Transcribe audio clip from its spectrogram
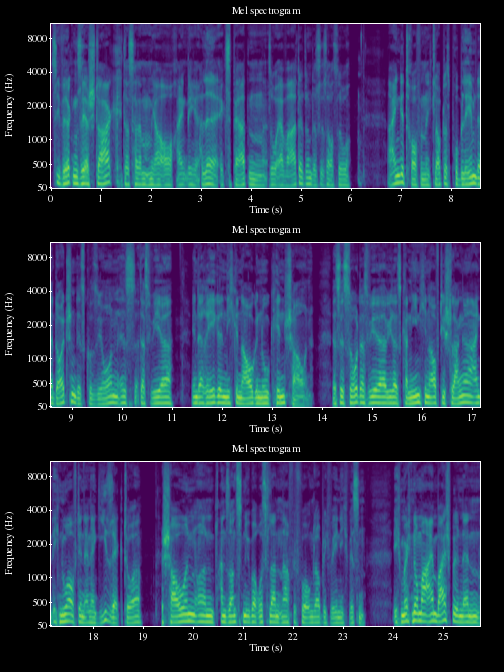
Sie wirken sehr stark. Das haben ja auch eigentlich alle Experten so erwartet und das ist auch so eingetroffen. Ich glaube, das Problem der deutschen Diskussion ist, dass wir in der Regel nicht genau genug hinschauen. Es ist so, dass wir wie das Kaninchen auf die Schlange eigentlich nur auf den Energiesektor schauen und ansonsten über Russland nach wie vor unglaublich wenig wissen. Ich möchte nur mal ein Beispiel nennen.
